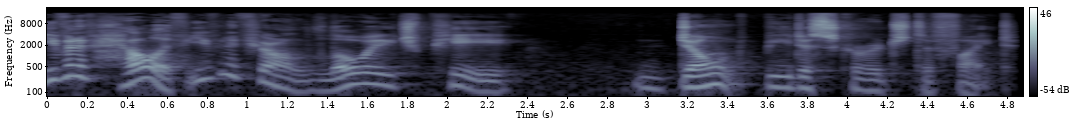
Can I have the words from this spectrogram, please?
Even if, hell, if even if you're on low HP, don't be discouraged to fight,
